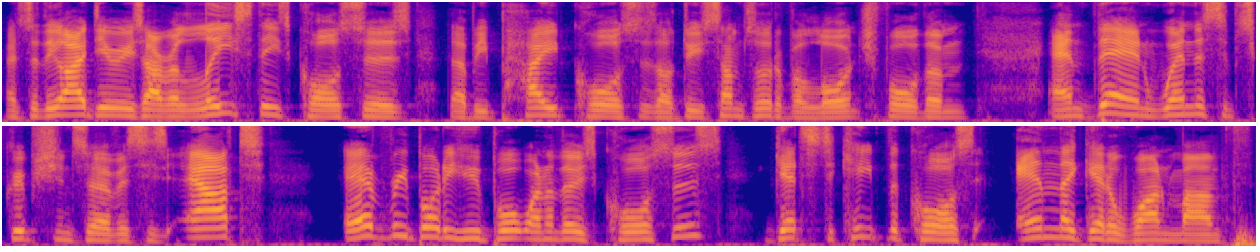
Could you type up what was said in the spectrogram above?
And so the idea is I release these courses, they'll be paid courses, I'll do some sort of a launch for them. And then when the subscription service is out, everybody who bought one of those courses gets to keep the course and they get a one month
